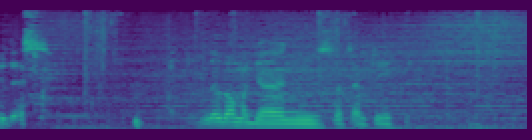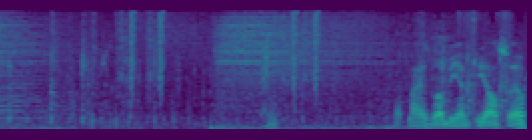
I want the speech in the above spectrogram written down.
Do this. Load all my guns, that's empty. That might as well be empty also.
